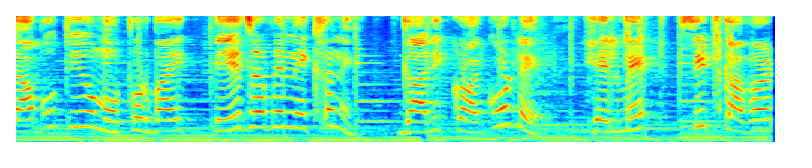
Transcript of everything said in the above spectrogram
যাবতীয় মোটর বাইক পেয়ে যাবেন এখানে। গাড়ি ক্রয় করলে helmet seat cover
